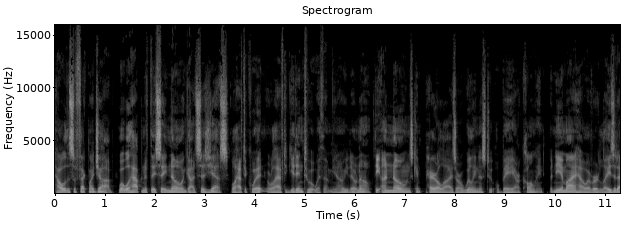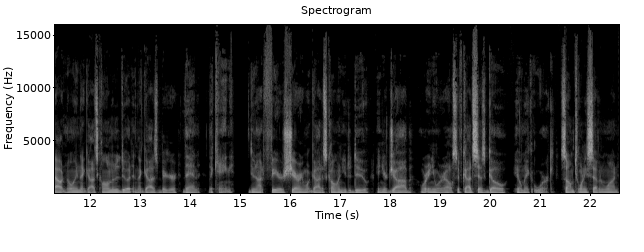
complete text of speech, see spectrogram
How will this affect my job? What will happen if they say no and God says yes? Will I have to quit or will I have to get into it with them? You know, you don't know. The unknowns can paralyze our willingness to obey our calling. But Nehemiah, however, lays it out knowing that God's calling him to do it and that God is bigger than the king. Do not fear sharing what God is calling you to do in your job or anywhere else. If God says go, he'll make it work. Psalm 27 1.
